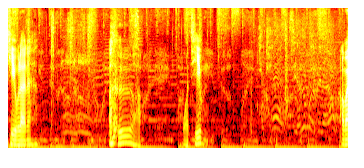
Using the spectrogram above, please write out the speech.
คิวแล้วนะครับเออหัวทิ่มเอาไหม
